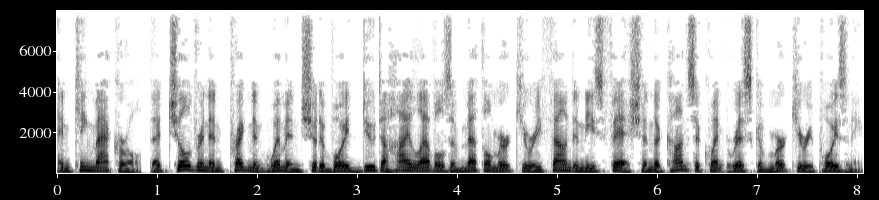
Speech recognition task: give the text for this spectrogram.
and king mackerel, that children and pregnant women should avoid due to high levels of methylmercury found in these fish and the consequent risk of mercury poisoning.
